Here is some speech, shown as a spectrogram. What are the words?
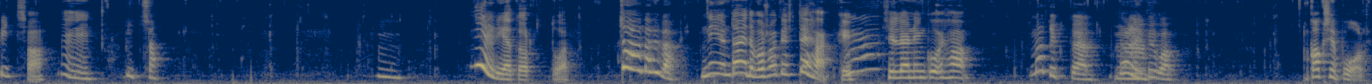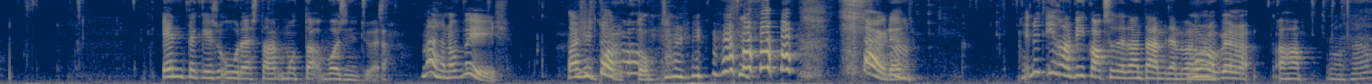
Pizzaa. Mm. Pizza. Neljä torttua. Se on aika hyvä. Niin, näitä voisi oikeesti tehdäkin. Mm. Silleen niinku ihan... Mä tykkään. Se oli kiva. Kaksi ja puoli. En tekisi uudestaan, mutta voisin syödä. Mä sanon viisi. Tai siis torttu. Täydet. Ja nyt ihan vikaksi otetaan tää, mitä me varmaan... Mulla on vielä... Aha. Aha.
